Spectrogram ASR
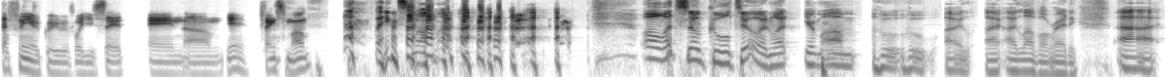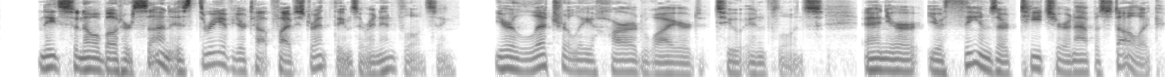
definitely agree with what you said and um yeah thanks mom. Thanks, mom. oh, what's so cool too, and what your mom, who who I I, I love already, uh, needs to know about her son is three of your top five strength themes are in influencing. You're literally hardwired to influence, and your your themes are teacher and apostolic.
